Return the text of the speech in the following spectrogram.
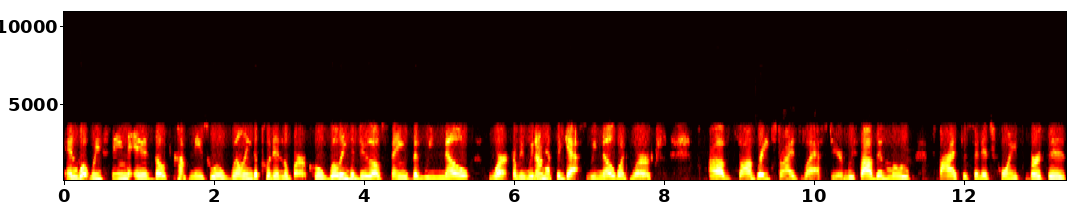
And what we've seen is those companies who are willing to put in the work, who are willing to do those things that we know work. I mean, we don't have to guess. We know what works. Uh, saw great strides last year. We saw them move five percentage points versus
